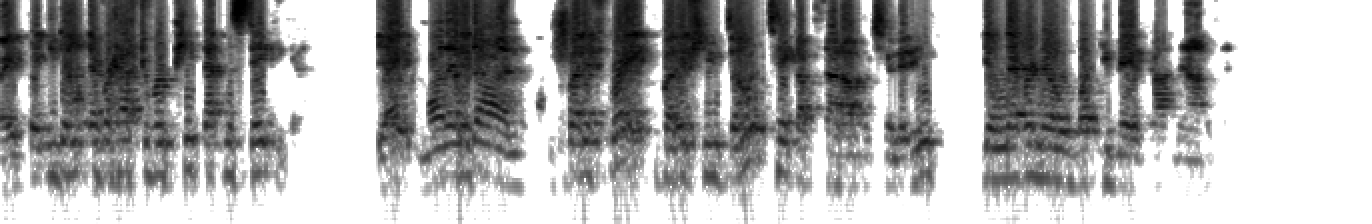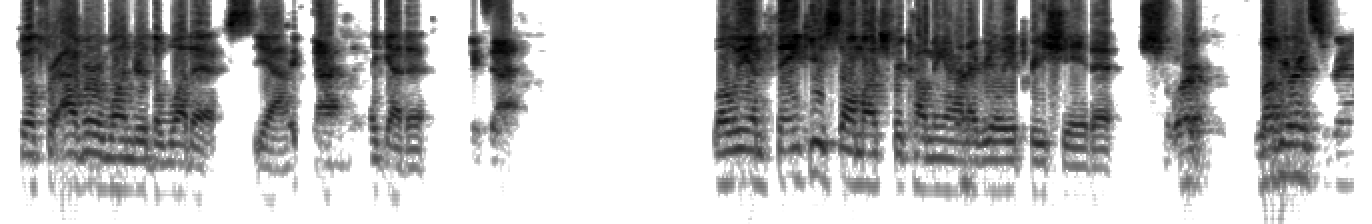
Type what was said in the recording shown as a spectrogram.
right? But you don't ever have to repeat that mistake again. Right, one and done. But if right, but if you don't take up that opportunity, you'll never know what you may have gotten out of it. You'll forever wonder the what ifs. Yeah, Exactly. I get it. Exactly. Well, Liam, thank you so much for coming on. I really appreciate it. Sure. Love your Instagram.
